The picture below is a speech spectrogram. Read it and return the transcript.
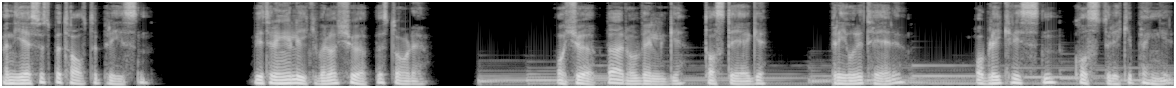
Men Jesus betalte prisen. Vi trenger likevel å kjøpe, står det. Å kjøpe er å velge, ta steget, prioritere. Å bli kristen koster ikke penger,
